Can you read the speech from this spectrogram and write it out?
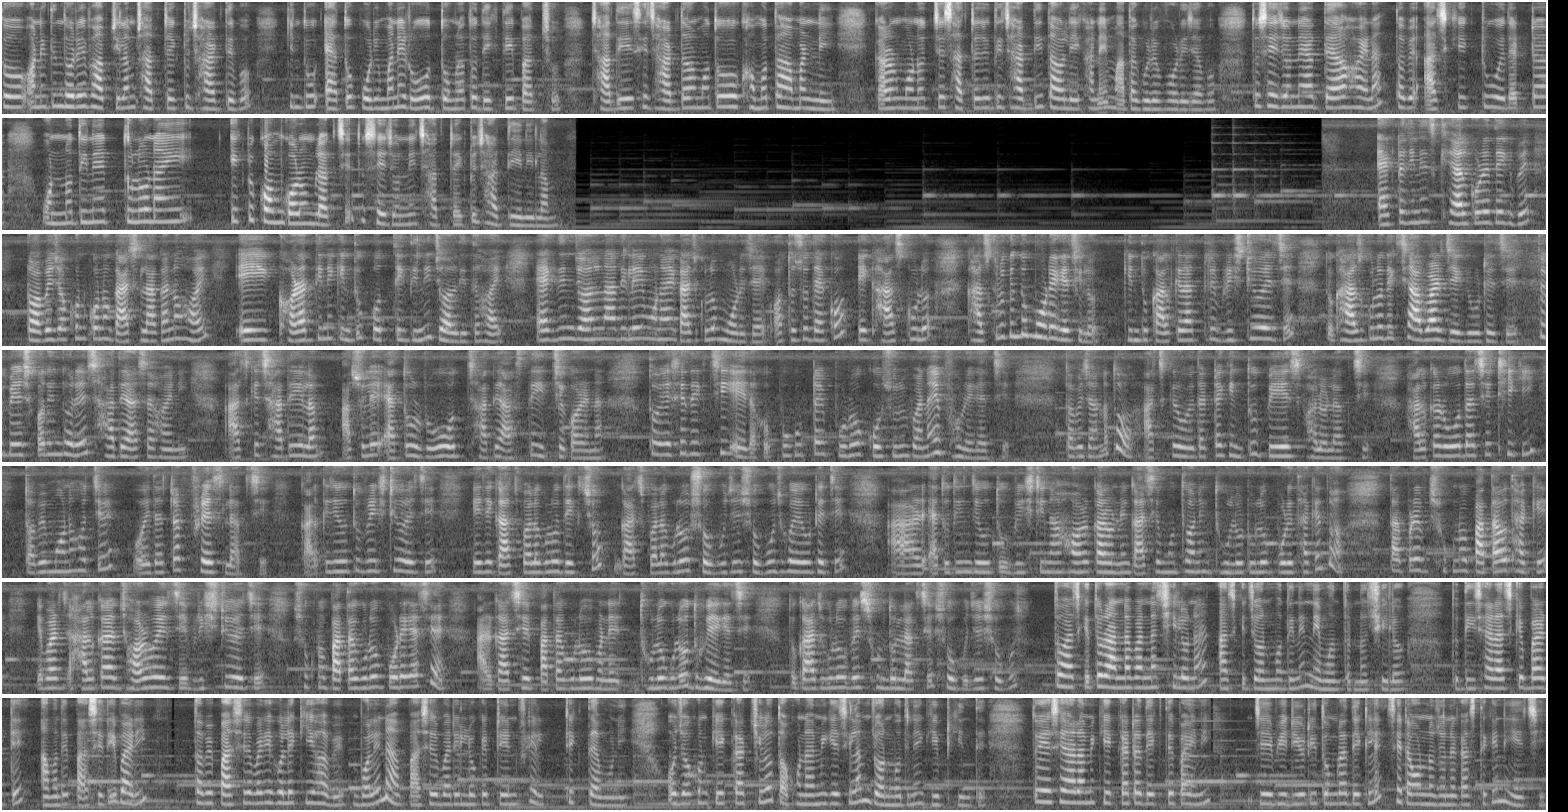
তো অনেকদিন ধরেই ভাবছিলাম ছাদটা একটু ঝাড় দেবো, কিন্তু এত পরিমাণে রোদ তোমরা তো দেখতেই পাচ্ছ। ছাদে এসে ঝাড় দেওয়ার মতো ক্ষমতা আমার নেই। কারণ মনে হচ্ছে ছাদটা যদি ঝাড় দিই তাহলে এখানেই মাথা ঘুরে পড়ে যাব। তো সেই জন্য আর দেওয়া হয় না। তবে আজকে একটু ওয়েদারটা অন্য দিনের তুলনায় একটু কম গরম লাগছে। তো সেই জন্যই ছাদটা একটু ঝাড় দিয়ে নিলাম। একটা জিনিস খেয়াল করে দেখবে টবে যখন কোনো গাছ লাগানো হয়, এই খরার দিনে কিন্তু প্রত্যেক দিনই জল দিতে হয়। একদিন জল না দিলেই মনে হয় গাছগুলো মরে যায়। অথচ দেখো, এই ঘাসগুলো ঘাসগুলো কিন্তু মরে গেছিল। কিন্তু কালকে রাত্রে বৃষ্টি হয়েছে, তো ঘাসগুলো দেখছি আবার জেগে উঠেছে। তো বেশ কদিন ধরে ছাদে আসা হয়নি। আজকে ছাদে এলাম। আসলে এত রোদ, ছাদে আসতে ইচ্ছে করে না। তো এসে দেখছি, এই দেখো, পুকুরটায় পুরো কচুরি পানায় ভরে গেছে। তবে জানো তো, আজকের ওয়েদারটা কিন্তু বেশ ভালো লাগছে। হালকা রোদ আছে ঠিকই, তবে মনে হচ্ছে ওয়েদারটা ফ্রেশ লাগছে। কালকে যেহেতু বৃষ্টি হয়েছে, এই যে গাছপালাগুলো দেখছ, গাছপালাগুলো সবুজে সবুজ হয়ে উঠেছে। আর এতদিন যেহেতু বৃষ্টি না হওয়ার কারণে গাছের মধ্যে অনেক ধুলো টুলো পড়ে থাকে তো, তারপরে শুকনো পাতাও থাকে। এবার হালকা ঝড় হয়েছে, বৃষ্টি হয়েছে, শুকনো পাতাগুলোও পড়ে গেছে, আর গাছের পাতাগুলো মানে ধুলোগুলোও ধুয়ে গেছে। তো গাছগুলোও বেশ সুন্দর লাগছে, সবুজে সবুজ। তো আজকে তো রান্না বান্না ছিল না, আজকে জন্মদিনে নেমন্তন্ন ছিল। তো দিশার আজকে বার্থডে আমাদের পাশেরই বাড়ি। তবে পাশের বাড়ি হলে কি হবে? বলে না, পাশের বাড়ির লোকের ট্রেন ফেল ঠিক তেমনই। ও যখন কেক কাটছিল, তখন আমি গেছিলাম জন্মদিনে গিফট কিনতে। তো এসে আর আমি কেক কাটা দেখতে পাইনি। যে ভিডিওটি তোমরা দেখলে, সেটা অন্যজনের কাছ থেকে নিয়েছি।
